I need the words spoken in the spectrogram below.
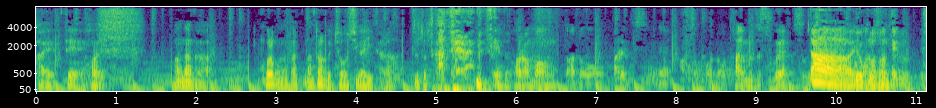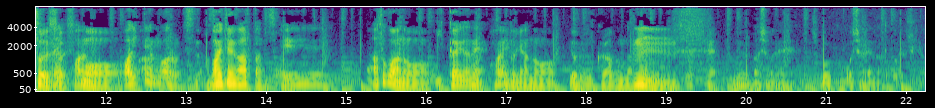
変えて、ー、はい。まあなんか、これもなんか、なんとなく調子がいいからずっと使ってるんですけえ、ど。パラマウント、あの、あれですよね。あそこのタイムズスクエアのすぐああ、近くのよくご存知ホテルですよね。そうです、そうです。はいもう、売店があるんですね。売店があったんですよ。えー、あそこはあの、1階がね、はい本当にあの、夜クラブになっうん、たりそうですね。いう場所で、すごくおしゃれなとこですけど、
